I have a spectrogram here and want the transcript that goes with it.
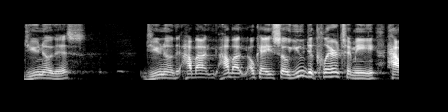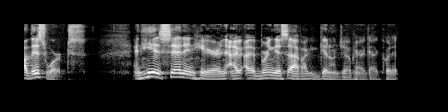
Do you know this? Do you know that? How about, how about, okay, so you declare to me how this works. And he has said in here, and I, I bring this up, I can get on Job here, I gotta quit it.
